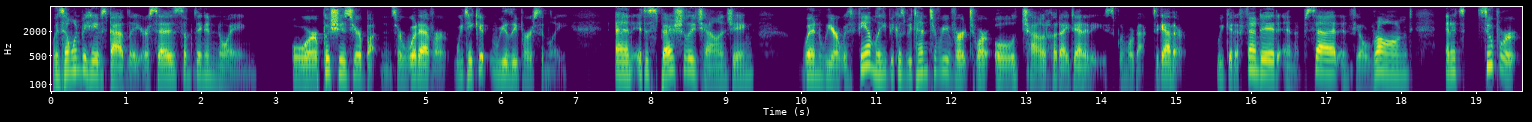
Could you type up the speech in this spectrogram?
When someone behaves badly or says something annoying or pushes your buttons or whatever, we take it really personally. And it's especially challenging when we are with family because we tend to revert to our old childhood identities when we're back together. We get offended and upset and feel wronged. And it's super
